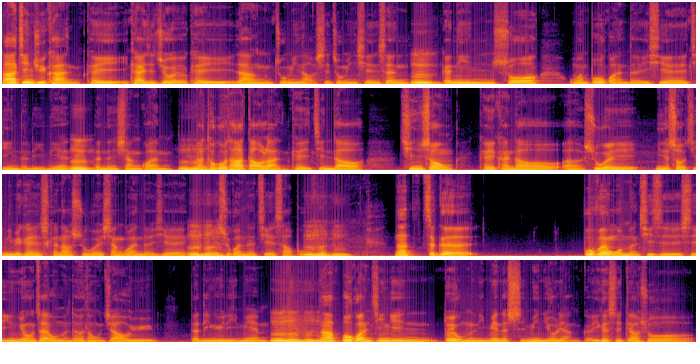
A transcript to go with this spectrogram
大家进去看，可以一开始就可以让朱明老师、朱明先生，嗯，跟您说我们博物馆的一些经营的理念，嗯，等等相关。嗯，那透过他的导览，可以进到轻松，可以看到呃数位，你的手机里面可以看到数位相关的一些美术馆的介绍部分。嗯，那这个部分我们其实是应用在我们的儿童教育的领域里面，嗯哼哼，那博物馆经营对我们里面的使命有两个，一个是雕塑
